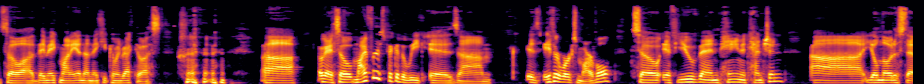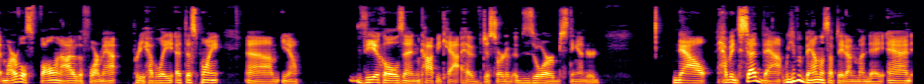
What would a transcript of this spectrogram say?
so uh, they make money and then they keep coming back to us. uh, okay, so my first pick of the week is um, is Aetherworks Marvel. So if you've been paying attention, uh, you'll notice that Marvel's fallen out of the format pretty heavily at this point. Um, you know, vehicles and copycat have just sort of absorbed standard. Now, having said that, we have a ban list update on Monday, and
